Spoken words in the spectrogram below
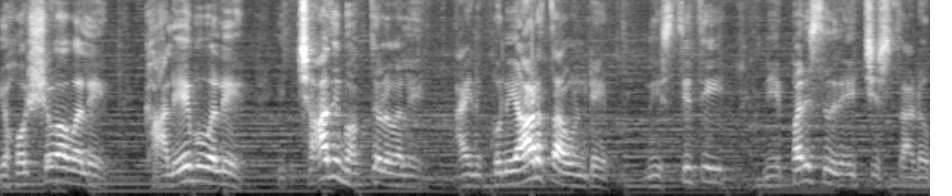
యహోశవ వలె కాలేబు వలె ఇచ్చాది భక్తుల వలె ఆయన కొనియాడుతూ ఉంటే నీ స్థితి నీ పరిస్థితిని హెచ్చిస్తాడు.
